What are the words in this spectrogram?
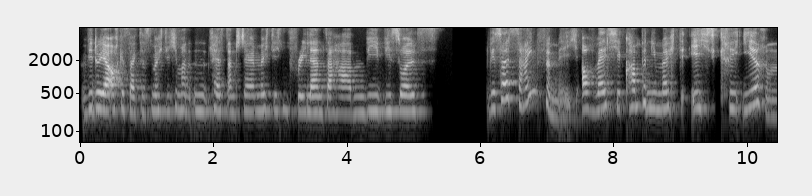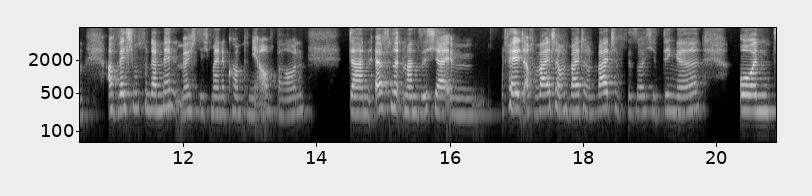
wie du ja auch gesagt hast, möchte ich jemanden festanstellen, möchte ich einen Freelancer haben, wie, wie soll es wie soll sein für mich? Auch welche Company möchte ich kreieren? Auf welchem Fundament möchte ich meine Company aufbauen? Dann öffnet man sich ja im Feld auch weiter und weiter und weiter für solche Dinge. Und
